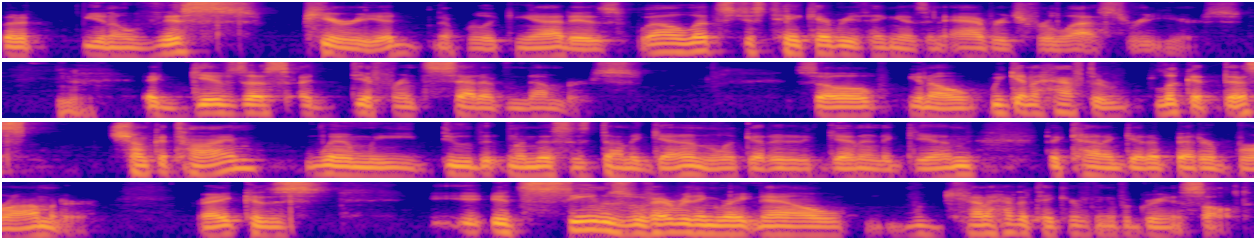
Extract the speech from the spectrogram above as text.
but you know this period that we're looking at is well let's just take everything as an average for the last three years yeah. it gives us a different set of numbers so you know we're going to have to look at this chunk of time when we do that when this is done again and look at it again and again to kind of get a better barometer right because it seems with everything right now, we kind of have to take everything with a grain of salt,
